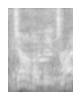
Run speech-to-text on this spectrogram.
jumbo means, right?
